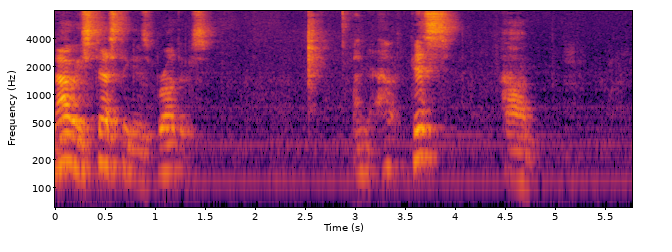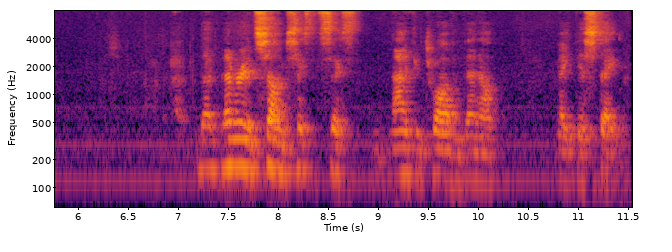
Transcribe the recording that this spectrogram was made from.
now he's testing his brothers. And this, um, me read Psalm 66, 9 through 12, and then I'll make this statement.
